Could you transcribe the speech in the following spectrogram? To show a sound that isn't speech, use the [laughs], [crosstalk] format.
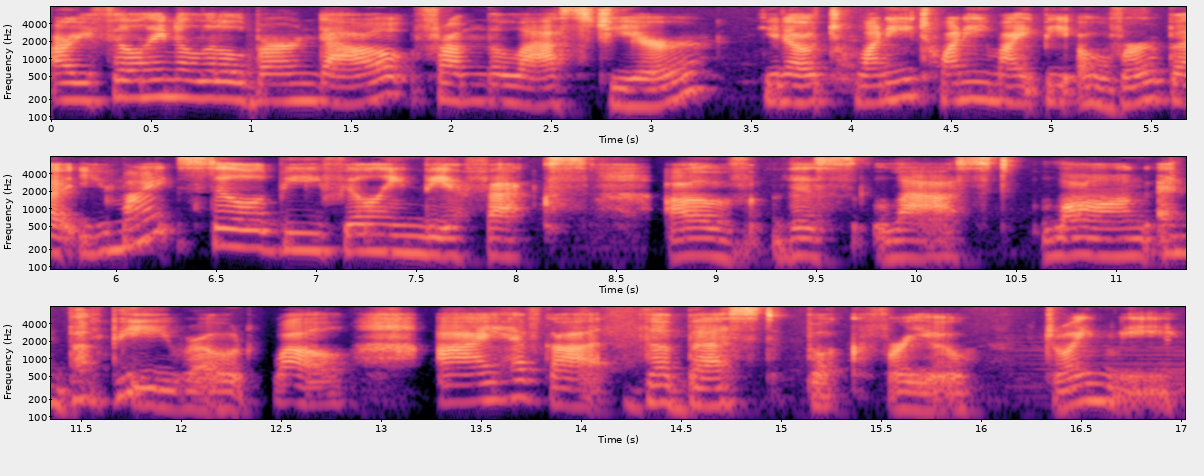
Are you feeling a little burned out from the last year? You know, 2020 might be over, but you might still be feeling the effects of this last long and [laughs] bumpy road. Well, I have got the best book for you. Join me.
